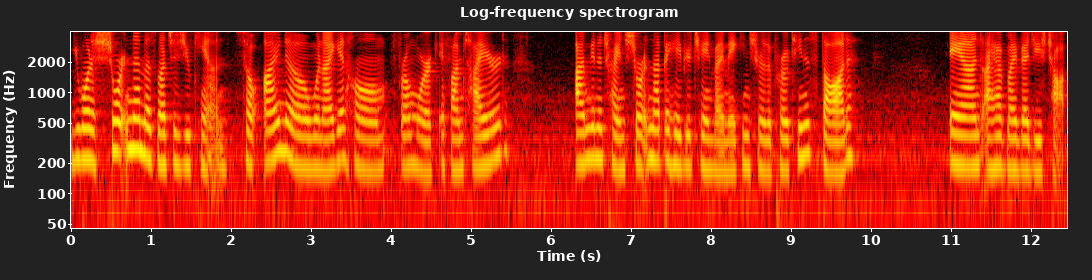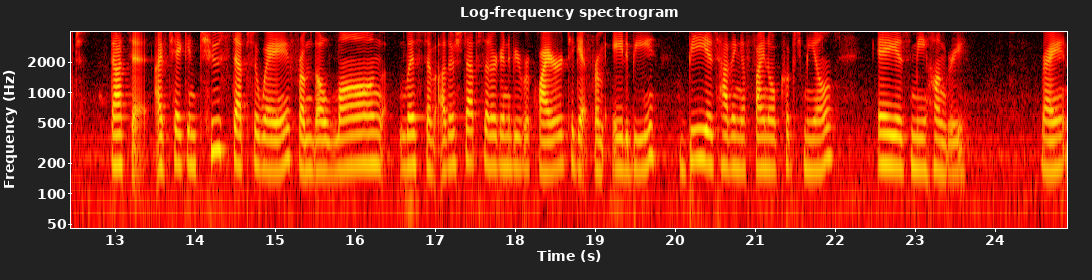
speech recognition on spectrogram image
You want to shorten them as much as you can. So I know when I get home from work, if I'm tired, I'm going to try and shorten that behavior chain by making sure the protein is thawed and I have my veggies chopped. That's it. I've taken two steps away from the long list of other steps that are going to be required to get from A to B. B is having a final cooked meal, A is me hungry, right?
